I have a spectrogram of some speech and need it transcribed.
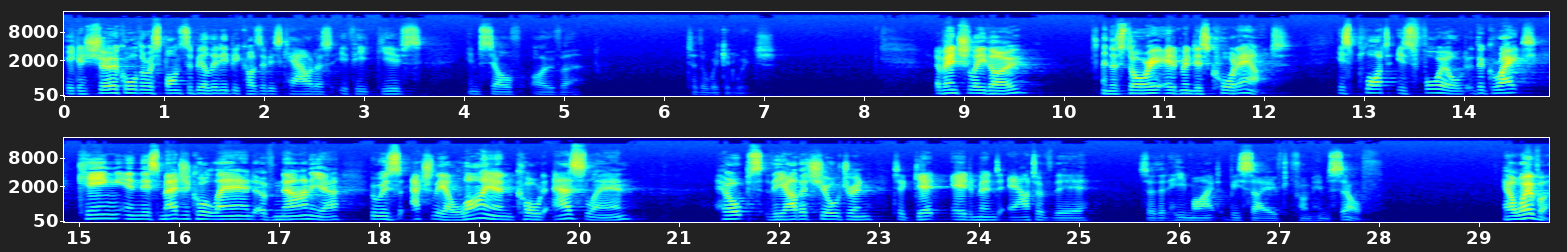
He can shirk all the responsibility because of his cowardice if he gives himself over to the wicked witch. Eventually, though, in the story, Edmund is caught out. His plot is foiled. The great king in this magical land of Narnia, who is actually a lion called Aslan, helps the other children to get Edmund out of there so that he might be saved from himself. However,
